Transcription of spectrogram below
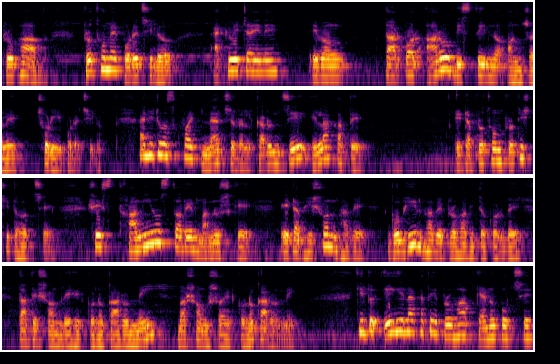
প্রভাব প্রথমে পড়েছিল অ্যাকুইটাইনে এবং তারপর আরও বিস্তীর্ণ অঞ্চলে ছড়িয়ে পড়েছিল। And it was quite natural কারণ যে এলাকাতে এটা প্রথম প্রতিষ্ঠিত হচ্ছে, সেই স্থানীয় স্তরের মানুষকে এটা ভীষণভাবে, গভীরভাবে প্রভাবিত করবে, তাতে সন্দেহের কোনো কারণ নেই বা সংশয়ের কোনো কারণ নেই। কিন্তু এই এলাকাতে প্রভাব কেন পড়ছে?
